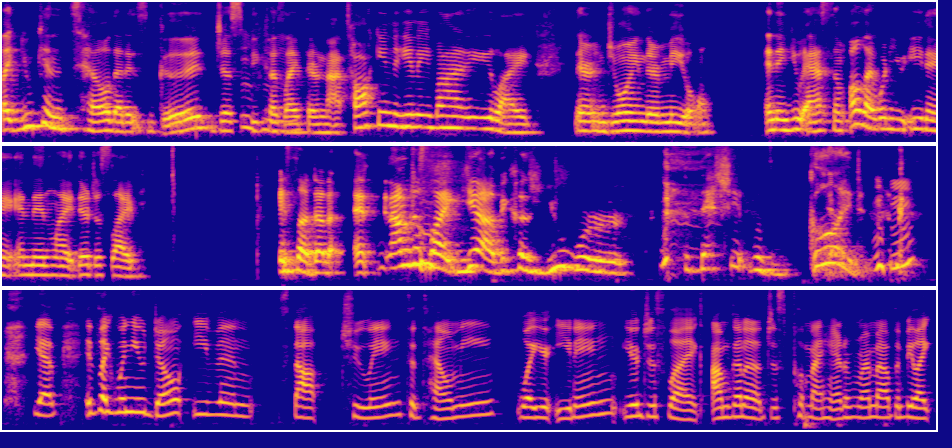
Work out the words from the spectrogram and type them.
like you can tell that it's good just mm-hmm. because like they're not talking to anybody like they're enjoying their meal and then you ask them oh like what are you eating and then like they're just like it's a da-da. And, and i'm just like yeah because you were that shit was good mm-hmm. yes it's like when you don't even stop chewing to tell me what you're eating, you're just like, I'm gonna just put my hand over my mouth and be like,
